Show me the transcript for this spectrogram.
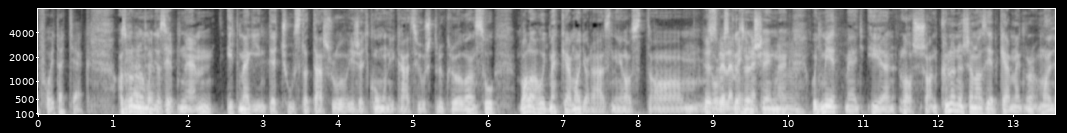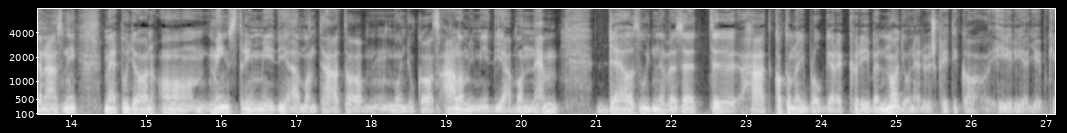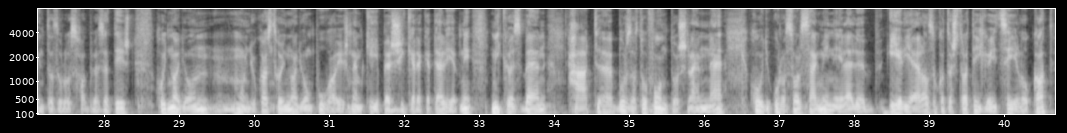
folytatják? Azt gondolom, hogy azért nem. Itt megint egy csúsztatásról és egy kommunikációs trükkről van szó. Valahogy meg kell magyarázni azt a orosz közönségnek, mm. hogy miért megy ilyen lassan. Különösen azért kell megmagyarázni, mert ugyan a mainstream médiában, tehát a, mondjuk az állami médiában nem, de az úgynevezett hát katonai bloggerek körében nagyon erős kritika éri egyébként az orosz hadvezetést, hogy nagyon, mondjuk azt, hogy nagyon puha és nem képes sikereket elérni, miközben hát borzató fontos lenne, hogy Oroszország minél előbb érje el azokat a stratégiai célokat,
